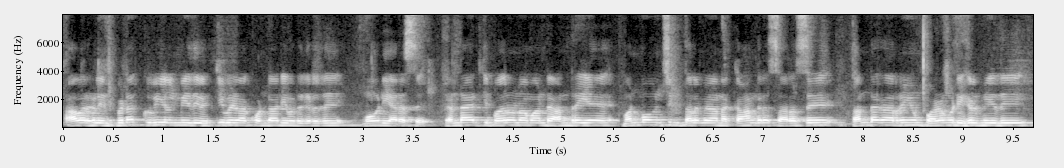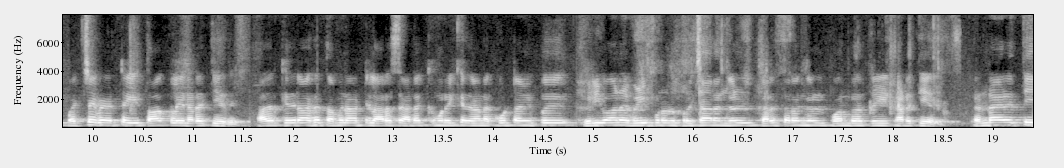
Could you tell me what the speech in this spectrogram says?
அவர்களின் பிணக்குவியல் மீது வெற்றி விழா கொண்டாடி வருகிறது மோடி அரசு. இரண்டாயிரத்தி பதினொன்றாம் ஆண்டு அன்றைய மன்மோகன் சிங் தலைமையிலான காங்கிரஸ் அரசு தண்டகாரனையும் பழமொழிகள் மீது பச்சை வேட்டை தாக்குதலை நடத்தியது. அதற்கு எதிராக தமிழ்நாட்டில் அரசு அடக்குமுறைக்கு எதிரான கூட்டமைப்பு விரிவான விழிப்புணர்வு பிரச்சாரங்கள் கருத்தரங்கள் போன்றவற்றை நடத்தியது. இரண்டாயிரத்தி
